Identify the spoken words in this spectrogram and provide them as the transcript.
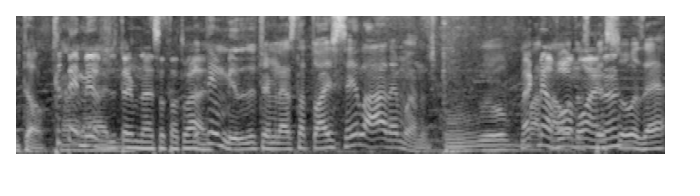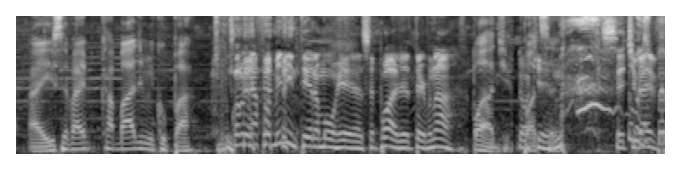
Então. Você tem medo de terminar essa Eu tatuagem? tenho medo de terminar essa tatuagem, sei lá, né, mano? Tipo, eu Vai que matar minha avó outras morre, né? pessoas, é. Aí você vai acabar de me culpar. Quando minha família inteira morrer, você pode terminar? Pode, pode Ok. ser. Se você tiver vivo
